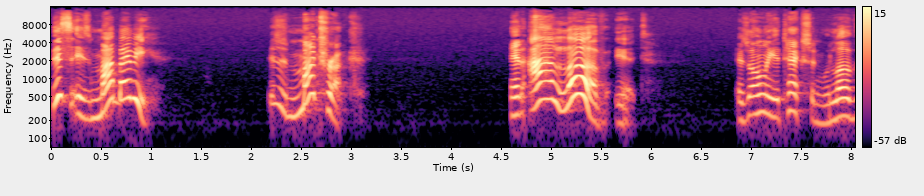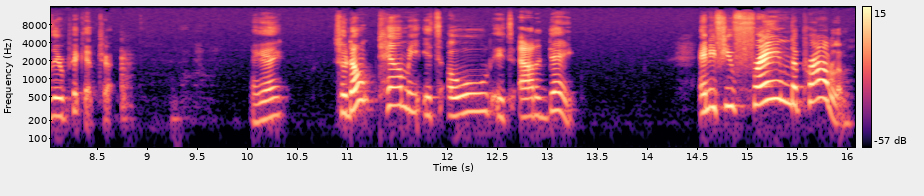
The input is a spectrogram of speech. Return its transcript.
This is my baby. This is my truck. And I love it, as only a Texan would love their pickup truck. Okay? So don't tell me it's old, it's out of date. And if you frame the problem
